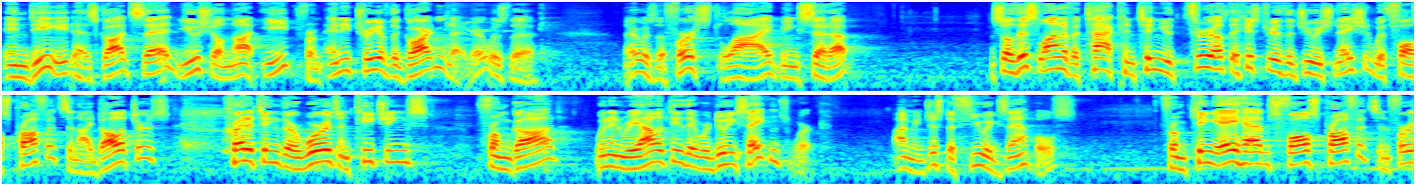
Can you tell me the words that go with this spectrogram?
Indeed, has God said, You shall not eat from any tree of the garden? There was the, there was the first lie being set up. So this line of attack continued throughout the history of the Jewish nation with false prophets and idolaters, crediting their words and teachings from God, when in reality they were doing Satan's work. I mean, just a few examples. From King Ahab's false prophets in 1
